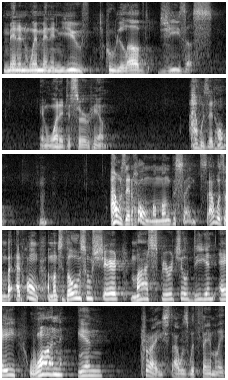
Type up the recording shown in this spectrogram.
Men and women and youth who loved Jesus and wanted to serve him. I was at home. Hmm? I was at home among the saints. I was at home amongst those who shared my spiritual DNA, one in Christ. I was with family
